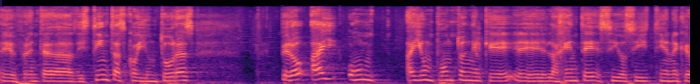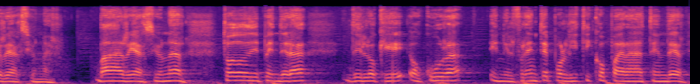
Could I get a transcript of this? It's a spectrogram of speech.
eh, frente a distintas coyunturas, pero hay un, hay un punto en el que eh, la gente sí o sí tiene que reaccionar, va a reaccionar, todo dependerá de lo que ocurra en el frente político para atender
